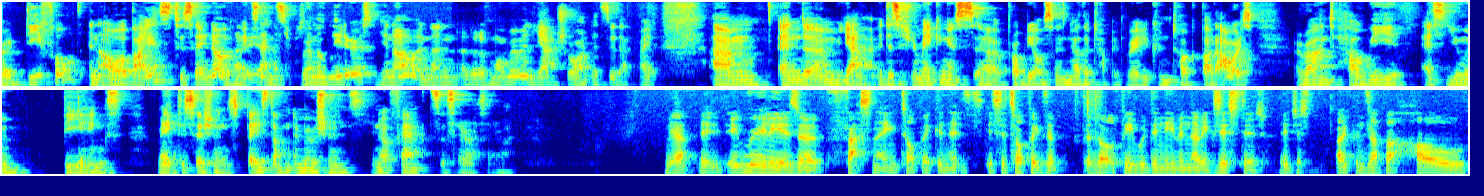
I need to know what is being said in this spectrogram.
per default in our bias to say no it oh, makes yeah, sense 100%. women leaders you know and then a lot of more women yeah sure let's do that right um, and um, yeah decision making is uh, probably also another topic where you can talk about ours around how we as human beings make decisions based on emotions you know facts etc etc yeah, it, it really is a fascinating topic, and it's it's a topic that a lot of people didn't even know existed. It just opens up a whole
